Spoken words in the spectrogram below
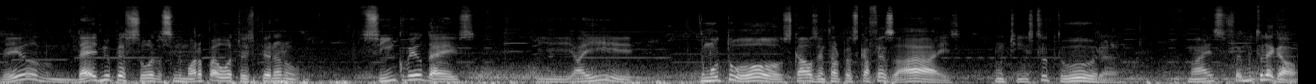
Veio 10 mil pessoas, assim, de uma hora para outra. Eu esperando 5, veio 10. E aí tumultuou, os carros entraram pelos cafezais, não tinha estrutura. Mas foi muito legal.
